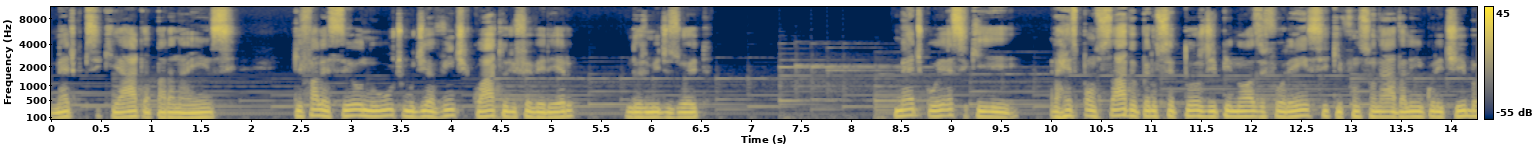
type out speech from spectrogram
médico psiquiatra paranaense, que faleceu no último dia 24 de fevereiro de 2018. Médico esse que era responsável pelo setor de hipnose forense que funcionava ali em Curitiba,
